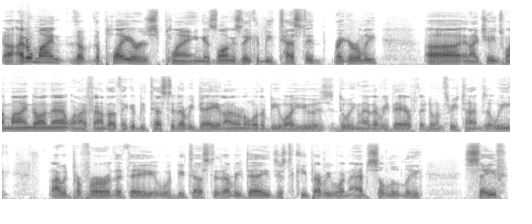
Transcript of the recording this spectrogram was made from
Uh, I don't mind the the players playing as long as they could be tested regularly. Uh, and I changed my mind on that when I found out they could be tested every day. And I don't know whether BYU is doing that every day or if they're doing three times a week. I would prefer that they would be tested every day just to keep everyone absolutely safe.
